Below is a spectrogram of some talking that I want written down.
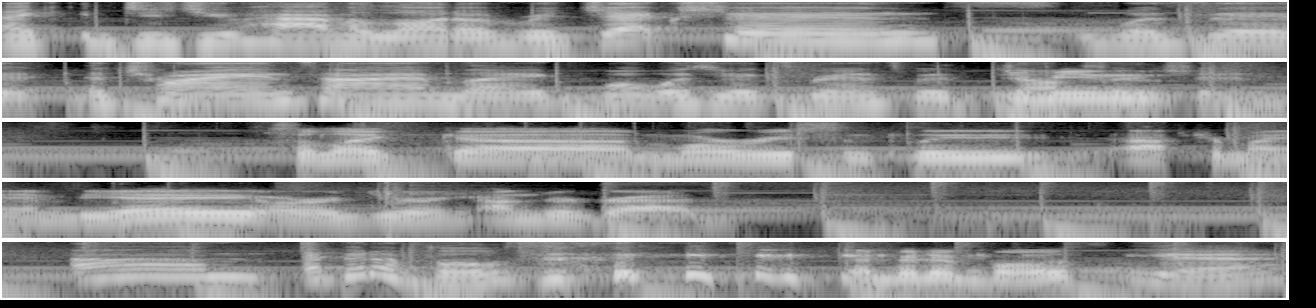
Like, did you have a lot of rejections? Was it a trying time? Like, what was your experience with You job mean- searching? So, like, uh, more recently, after my MBA or during undergrad, Um, a bit of both. a bit of both. yeah.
